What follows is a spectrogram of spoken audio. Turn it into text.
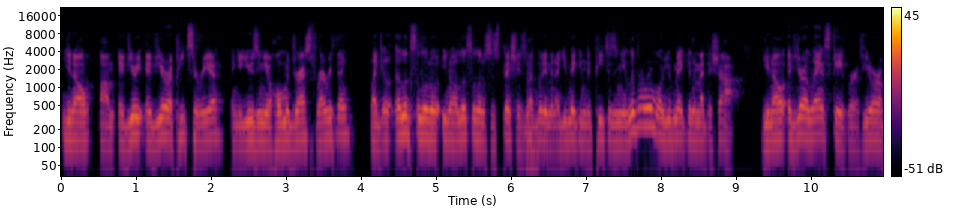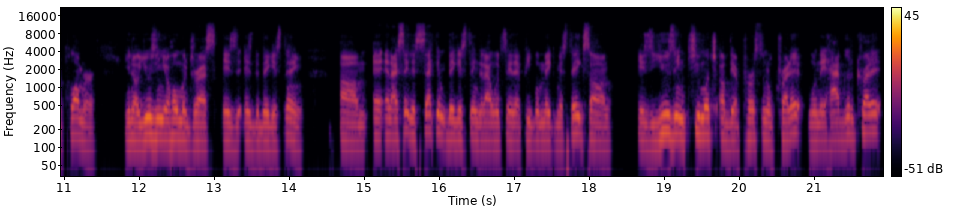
you know, um, if you're if you're a pizzeria and you're using your home address for everything, like it, it looks a little, you know, it looks a little suspicious. Yeah. Like, wait a minute, are you making the pizzas in your living room or you're making them at the shop? You know, if you're a landscaper, if you're a plumber, you know, using your home address is is the biggest thing. Um, and, and I say the second biggest thing that I would say that people make mistakes on is using too much of their personal credit when they have good credit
